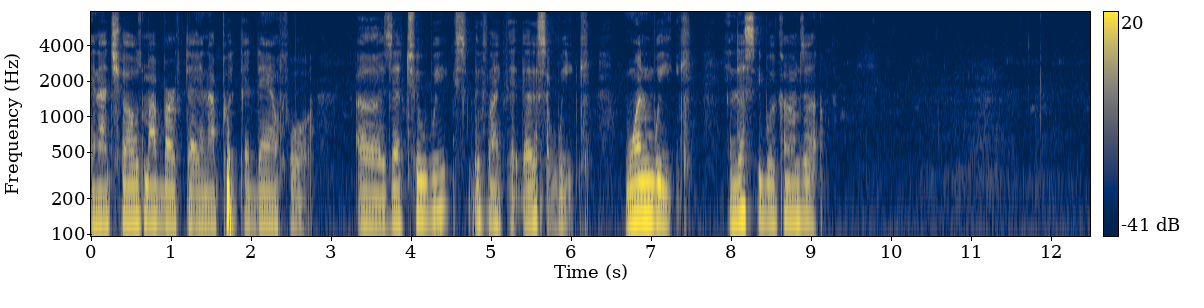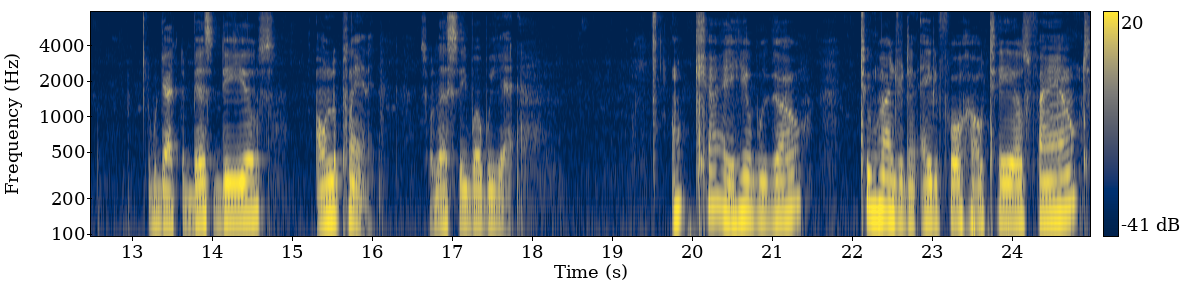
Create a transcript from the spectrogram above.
And I chose my birthday and I put that down for, uh, is that two weeks? Looks like that. That's a week. One week. And let's see what comes up. We got the best deals on the planet. So let's see what we got. Okay, here we go. 284 hotels found.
